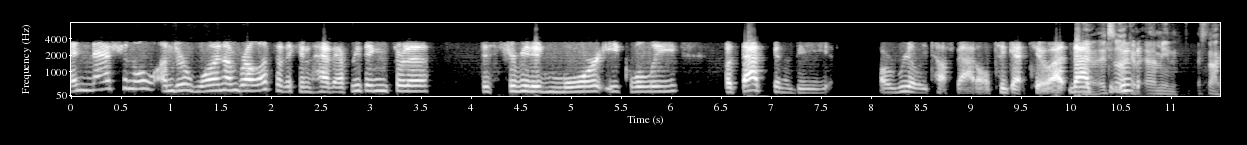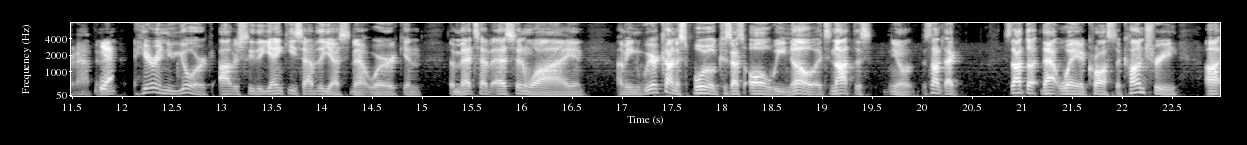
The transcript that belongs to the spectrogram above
and national, under one umbrella so they can have everything sort of distributed more equally. But that's going to be a really tough battle to get to. Uh, that's, yeah, it's not. Gonna, I mean, it's not going to happen. Yeah. Here in New York, obviously, the Yankees have the Yes Network, and the Mets have SNY, and I mean, we're kind of spoiled because that's all we know. It's not this. You know, it's not that. It's not the, that way across the country. Uh,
